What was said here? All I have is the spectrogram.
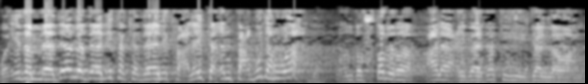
وإذا ما دام ذلك كذلك فعليك أن تعبده وحده وأن تصطبر على عبادته جل وعلا.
